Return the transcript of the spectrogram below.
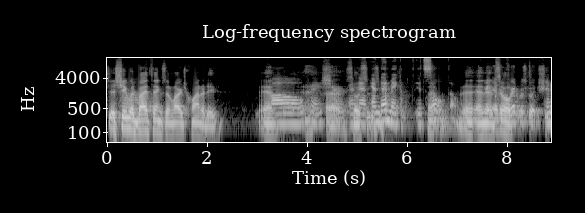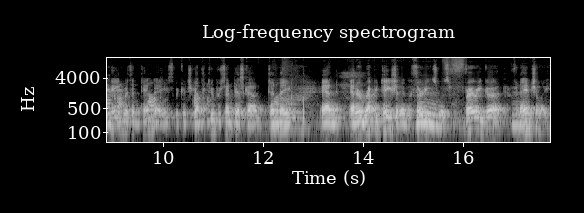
she- she would buy things in large quantity. And, Oh, okay, sure. Uh, so And then, and then make it, it's uh, sold though. Uh, and then And her sold. credit was good. She And paid credit. within ten oh, Okay. days because she got the two percent discount, ten day. And, and her reputation in the thirties hmm. was very good hmm. financially.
